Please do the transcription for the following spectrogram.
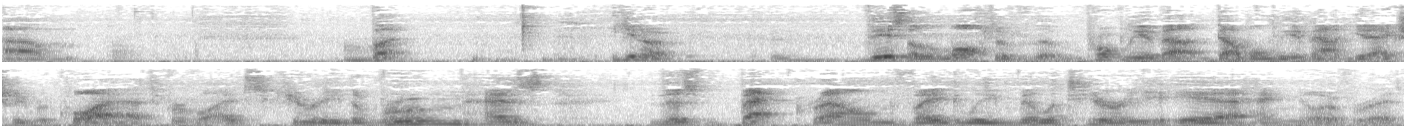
um, but you know there's a lot of them probably about double the amount you'd actually require to provide security the room has this background vaguely military air hanging over it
